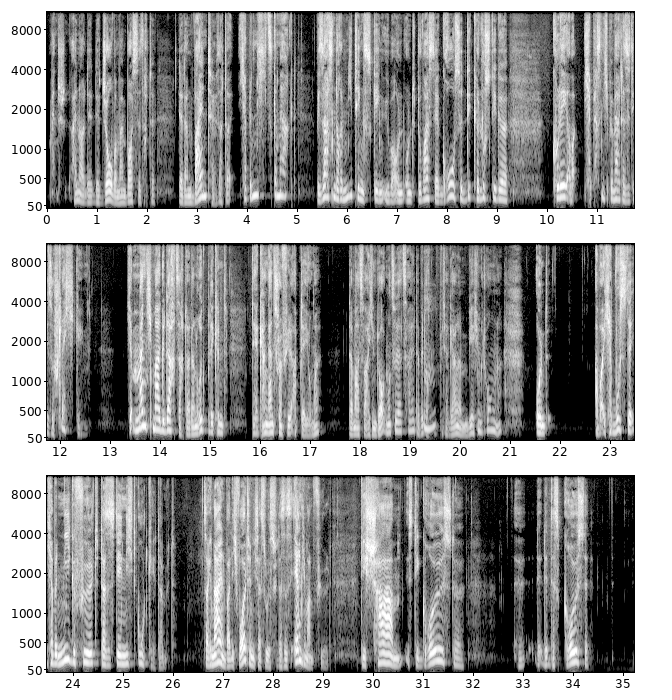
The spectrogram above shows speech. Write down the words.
Mensch, einer, der, der Joe war mein Boss, der sagte, der dann weinte, sagte, ich habe nichts gemerkt. Wir saßen doch in Meetings gegenüber und, und du warst der große, dicke, lustige Kollege, aber ich habe das nicht bemerkt, dass es dir so schlecht ging. Ich habe manchmal gedacht, sagt er dann rückblickend, der kann ganz schön viel ab, der Junge. Damals war ich in Dortmund zu der Zeit, da wird, mhm. auch, wird ja gerne ein Bierchen getrunken. Ne? Und aber ich hab, wusste, ich habe nie gefühlt, dass es denen nicht gut geht damit. Sag ich nein, weil ich wollte nicht, dass du es, dass es irgendjemand fühlt. Die Scham ist die größte, äh, das größte,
